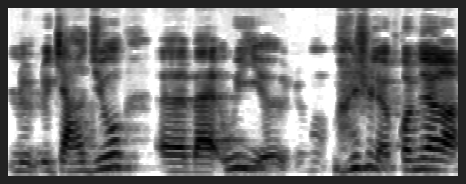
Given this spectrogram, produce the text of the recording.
le, cardio, bah oui, moi, je suis la première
